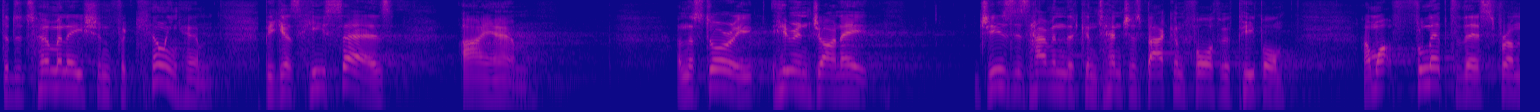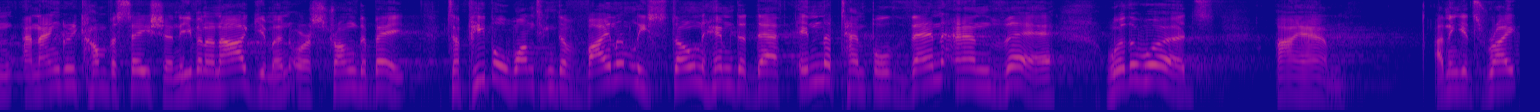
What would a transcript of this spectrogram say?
the determination for killing him, because he says, I am. And the story here in John 8 Jesus is having the contentious back and forth with people. And what flipped this from an angry conversation, even an argument or a strong debate, to people wanting to violently stone him to death in the temple then and there were the words, I am. I think it's right,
